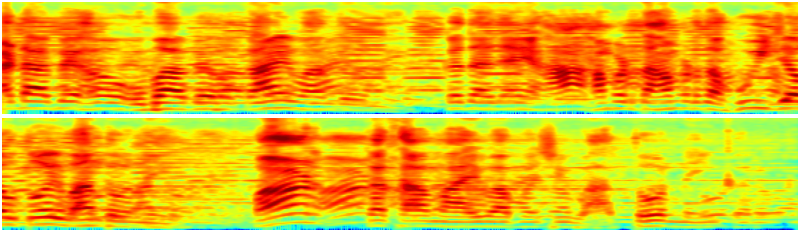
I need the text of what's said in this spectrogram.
આડા બેહો, ઊભા બેહો, કાંઈ વાંધો નહીં. કદાચ અહીં હા, સાંભળતા સાંભળતા હુઈ જાવ તોય વાંધો નહીં. પણ કથામાં આવ્યા પછી વાતો નહીં કરવા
